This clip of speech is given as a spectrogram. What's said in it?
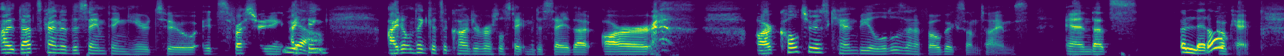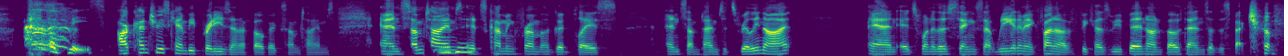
I, that's kind of the same thing here too. It's frustrating. I think I don't think it's a controversial statement to say that our our cultures can be a little xenophobic sometimes, and that's A little? okay. Oh, please. our countries can be pretty xenophobic sometimes, and sometimes Mhm. it's coming from a good place, and sometimes it's really not. And it's one of those things that we get to make fun of because we've been on both ends of the spectrum.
